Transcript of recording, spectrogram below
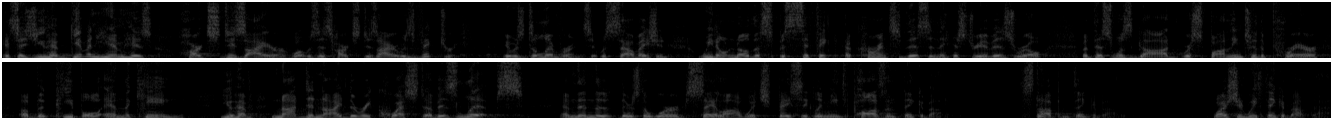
It says, You have given him his heart's desire. What was his heart's desire? It was victory. It was deliverance. It was salvation. We don't know the specific occurrence of this in the history of Israel, but this was God responding to the prayer of the people and the king. You have not denied the request of his lips. And then the, there's the word Selah, which basically means pause and think about it. Stop and think about it. Why should we think about that?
